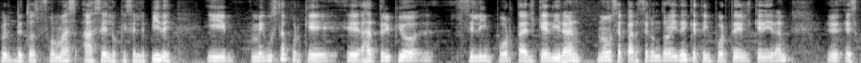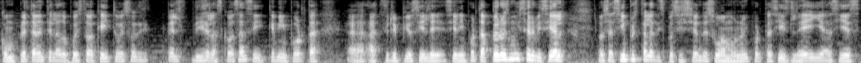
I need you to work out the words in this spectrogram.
de todas formas hace lo que se le pide. Y me gusta porque eh, a Tripio si le importa el qué dirán. No o sea, para ser un droide que te importe el qué dirán eh, es completamente el lado opuesto a Keito. Eso él dice las cosas y qué me importa. A, Tripio si le, le importa, pero es muy servicial. O sea, siempre está a la disposición de su amo. No importa si es Leia, si es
